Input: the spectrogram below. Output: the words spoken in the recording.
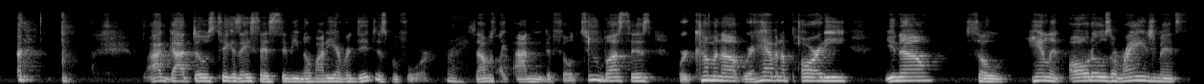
I got those tickets. They said, "Cindy, nobody ever did this before." Right. So I was like, I need to fill two buses. We're coming up. We're having a party, you know? So handling all those arrangements,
